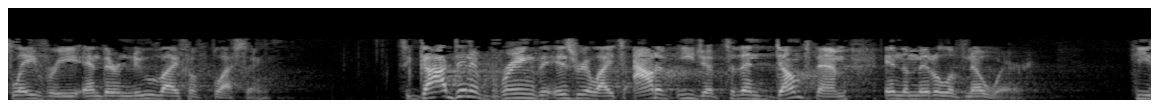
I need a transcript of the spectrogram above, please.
slavery and their new life of blessing. See, God didn't bring the Israelites out of Egypt to then dump them in the middle of nowhere. He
